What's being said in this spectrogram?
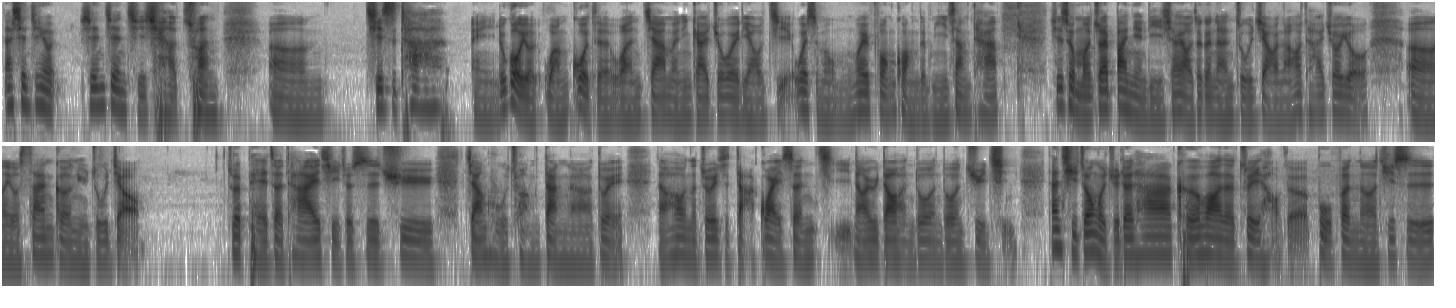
那《仙剑有《仙剑奇侠传》，嗯，其实它，哎，如果有玩过的玩家们，应该就会了解为什么我们会疯狂的迷上它。其实我们在扮演李逍遥这个男主角，然后他就有，呃，有三个女主角。就陪着他一起，就是去江湖闯荡啊，对，然后呢就一直打怪升级，然后遇到很多很多剧情。但其中我觉得他刻画的最好的部分呢，其实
